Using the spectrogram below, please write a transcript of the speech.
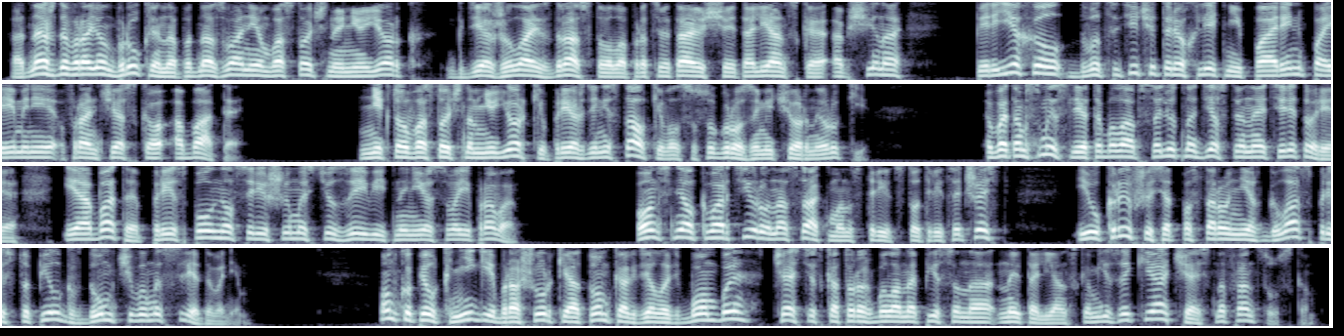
Однажды в район Бруклина под названием Восточный Нью-Йорк, где жила и здравствовала процветающая итальянская община, переехал 24-летний парень по имени Франческо Абате. Никто в Восточном Нью-Йорке прежде не сталкивался с угрозами черной руки. В этом смысле это была абсолютно девственная территория, и Абате преисполнился решимостью заявить на нее свои права. Он снял квартиру на Сакман-стрит 136 и, укрывшись от посторонних глаз, приступил к вдумчивым исследованиям. Он купил книги и брошюрки о том, как делать бомбы, часть из которых была написана на итальянском языке, а часть на французском.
